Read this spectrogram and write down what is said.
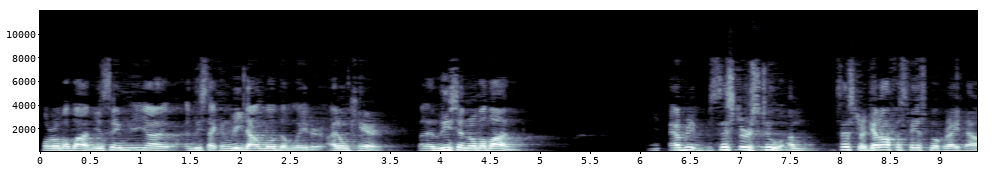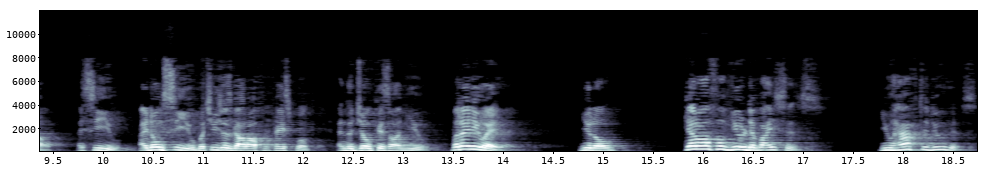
for Ramadan. You say, yeah, at least I can re-download them later. I don't care. But at least in Ramadan. Every, sisters too. I'm, sister, get off of Facebook right now. I see you. I don't see you, but you just got off of Facebook and the joke is on you. But anyway, you know, Get off of your devices. You have to do this.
